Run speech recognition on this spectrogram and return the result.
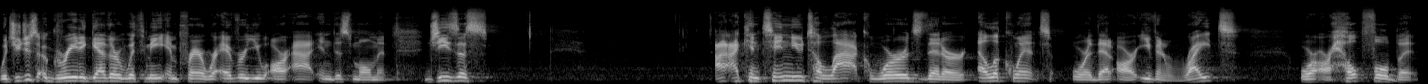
would you just agree together with me in prayer wherever you are at in this moment? Jesus, I, I continue to lack words that are eloquent or that are even right or are helpful, but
